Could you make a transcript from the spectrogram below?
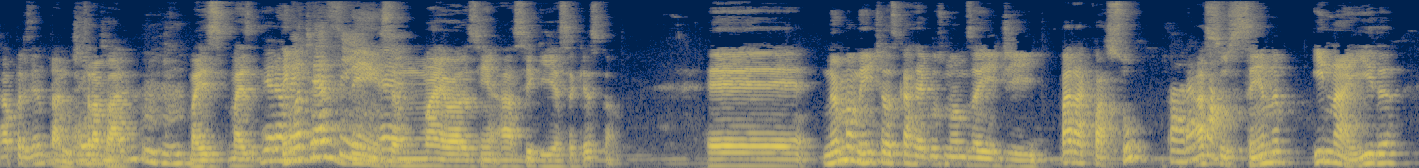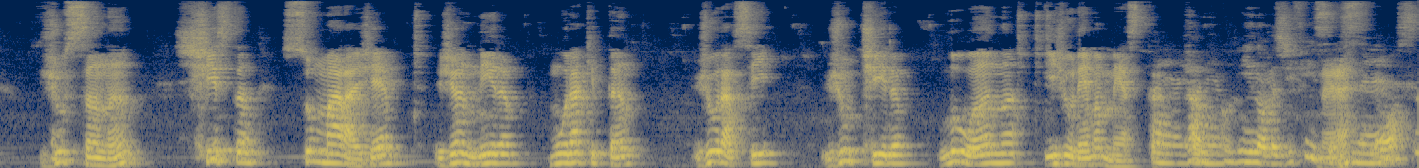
apresentar no trabalho. Uhum. Mas, mas tem uma é assim, tendência é. maior assim, a seguir essa questão. É, normalmente elas carregam os nomes aí de Paraquaçu. Açucena, Inaíra, Jussanã, Xista, Sumarajé, Janeira, Muraquitã, Juraci, Jutira, Luana e Jurema Mestra. É, Jurema. E nomes difíceis. Né? Nossa.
